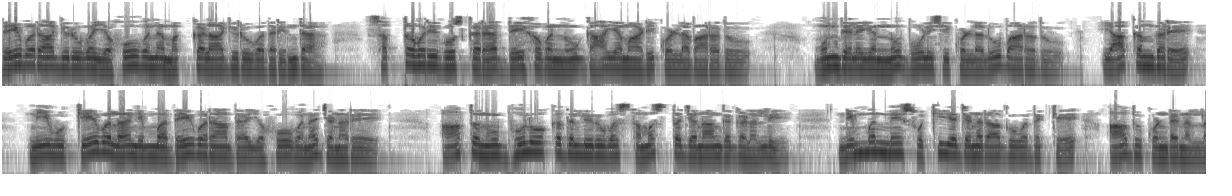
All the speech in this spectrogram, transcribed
ದೇವರಾಗಿರುವ ಯಹೋವನ ಮಕ್ಕಳಾಗಿರುವುದರಿಂದ ಸತ್ತವರಿಗೋಸ್ಕರ ದೇಹವನ್ನು ಗಾಯ ಮಾಡಿಕೊಳ್ಳಬಾರದು, ಮುಂದೆಲೆಯನ್ನು ಬೋಳಿಸಿಕೊಳ್ಳಲೂಬಾರದು. ಯಾಕಂದರೆ ನೀವು ಕೇವಲ ನಿಮ್ಮ ದೇವರಾದ ಯಹೋವನ ಜನರೇ. ಆತನು ಭೂಲೋಕದಲ್ಲಿರುವ ಸಮಸ್ತ ಜನಾಂಗಗಳಲ್ಲಿ ನಿಮ್ಮನ್ನೇ ಸ್ವಕೀಯ ಜನರಾಗುವುದಕ್ಕೆ ಆದುಕೊಂಡನಲ್ಲ.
